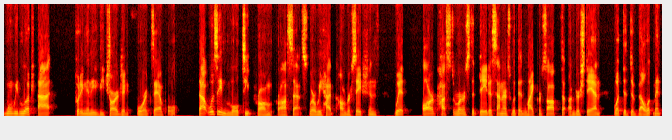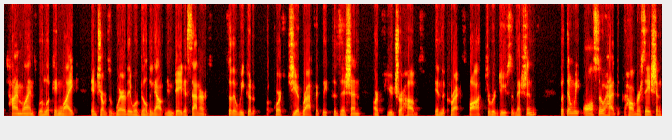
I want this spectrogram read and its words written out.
when we look at putting in EV charging, for example, that was a multi pronged process where we had conversations with our customers, the data centers within Microsoft, to understand what the development timelines were looking like in terms of where they were building out new data centers so that we could, of course, geographically position our future hubs in the correct spot to reduce emissions. But then we also had conversation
